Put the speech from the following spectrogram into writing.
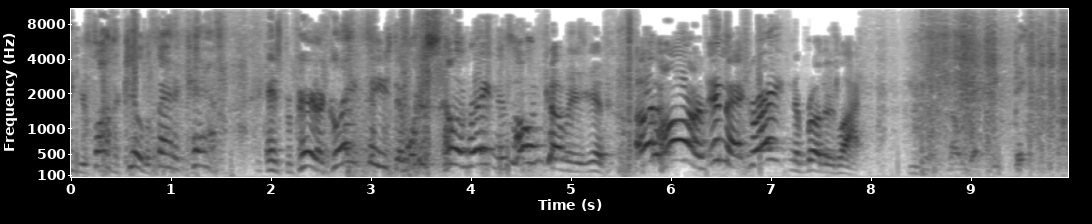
and your father killed a fatted calf and has prepared a great feast, and we're celebrating his homecoming again. Unharmed. Isn't that great? And the brother's like, You don't know what he did.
